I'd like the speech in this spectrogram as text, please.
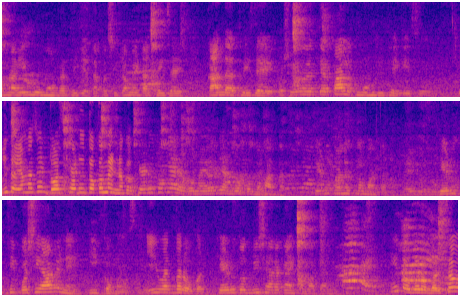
હમણાં લીંબુ મોંઘા થઈ ગયા હતા પછી ટમેટા થઈ જાય કાંદા થઈ જાય પછી હવે અત્યારે પાલક મોંઘી થઈ ગઈ છે. એ તો એમાં છે ને તો જ ખેડૂતો કમાય નકર ખેડૂતો ક્યારે કમાય? અત્યારે ન કમાતા. ખેડૂતોને જ કમાતા. ખેડૂતથી પછી આવે ને ઈ કમાય છે. એ વાત બરોબર. ખેડૂતો બિચારા કાંઈ કમાતા નથી. એ તો બરોબર. સૌ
